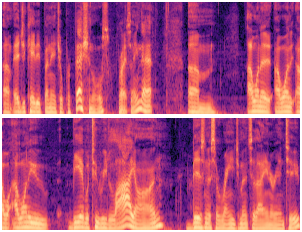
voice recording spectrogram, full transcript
um, educated financial professionals. Right. Saying that, um, I want to. I want. I, I want to be able to rely on business arrangements that I enter into,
